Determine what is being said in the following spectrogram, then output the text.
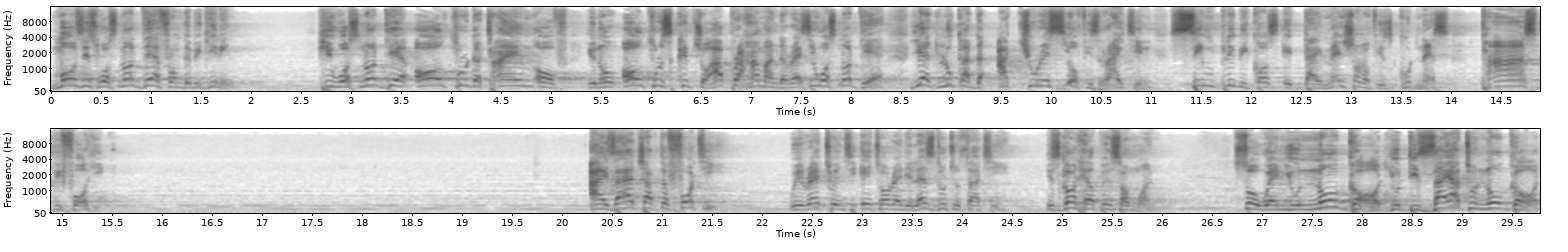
Moses was not there from the beginning. He was not there all through the time of, you know, all through scripture, Abraham and the rest. He was not there. Yet look at the accuracy of his writing simply because a dimension of his goodness pass before him. Isaiah chapter 40. We read 28 already. Let's do to 30. Is God helping someone? So when you know God, you desire to know God,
